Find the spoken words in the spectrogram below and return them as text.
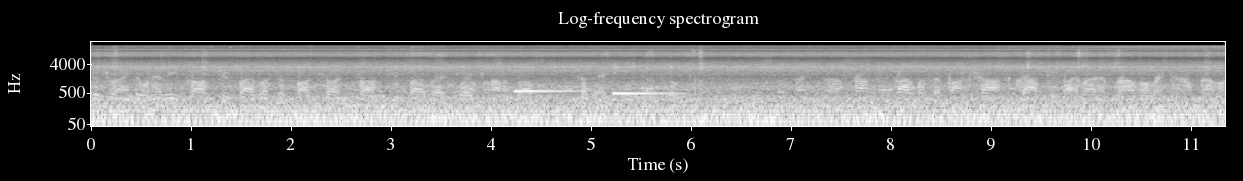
Pitch running, doing heavy, cross two five left of Foxtrot, cross two five right, Bravo, cut the exit so. Nice, five left of Foxtrot, cross two five right at Bravo, right down, Bravo.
